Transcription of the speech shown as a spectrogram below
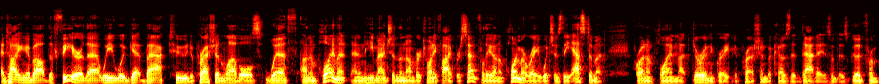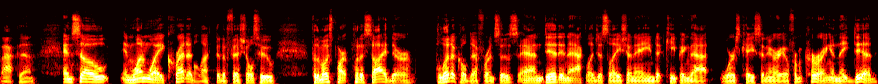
and talking about the fear that we would get back to depression levels with unemployment. And he mentioned the number 25% for the unemployment rate, which is the estimate for unemployment during the Great Depression because the data isn't as good from back then. And so, in one way, credit elected officials who for the most part, put aside their political differences and did enact legislation aimed at keeping that worst case scenario from occurring. And they did.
